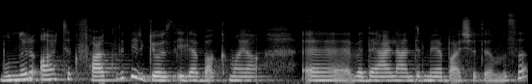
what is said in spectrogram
bunları artık farklı bir göz ile bakmaya e, ve değerlendirmeye başladığımızı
